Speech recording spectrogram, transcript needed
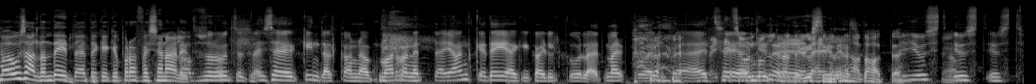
ma usaldan teid, te olete ikkagi professionaalid. absoluutselt, see kindlalt kannab, ma arvan, et ja andke teiegi, kallid kuulajad, märku, et, et see on. kellena te Kristina näha tahate? just, just, just.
